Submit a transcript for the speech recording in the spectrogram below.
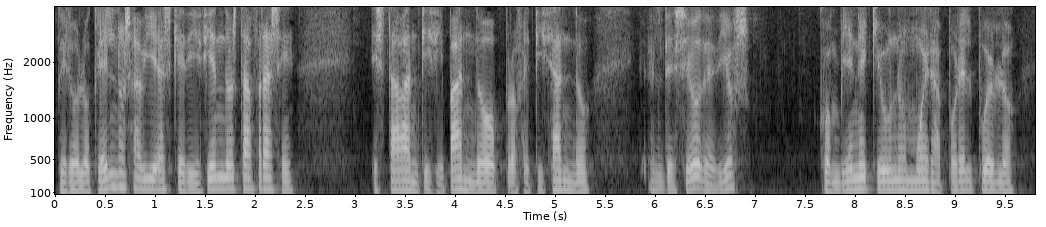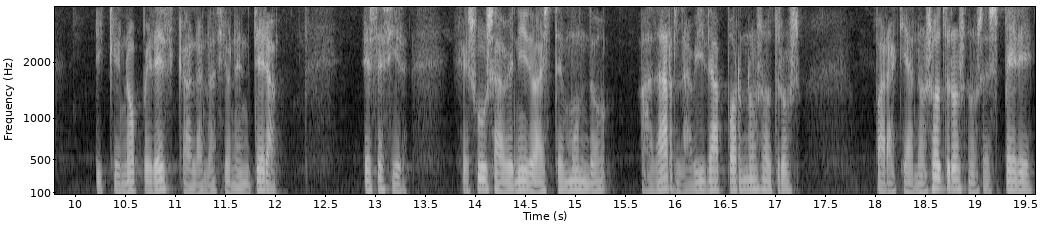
Pero lo que él no sabía es que diciendo esta frase estaba anticipando, profetizando el deseo de Dios. Conviene que uno muera por el pueblo y que no perezca la nación entera. Es decir, Jesús ha venido a este mundo a dar la vida por nosotros para que a nosotros nos espere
